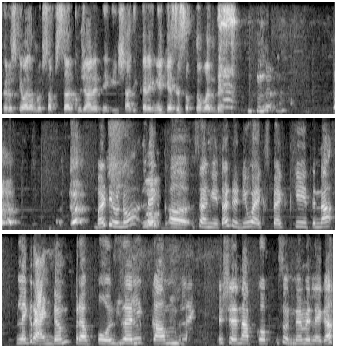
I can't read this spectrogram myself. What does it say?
फिर उसके बाद हम लोग सब सर खुजा रहे थे कि शादी करेंगे कैसे सब तो बंद है But you know, like uh, Sangeeta, did you expect कि इतना like random proposal कम like decision आपको सुनने मिलेगा?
